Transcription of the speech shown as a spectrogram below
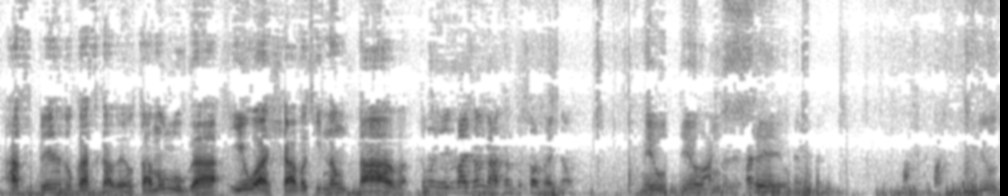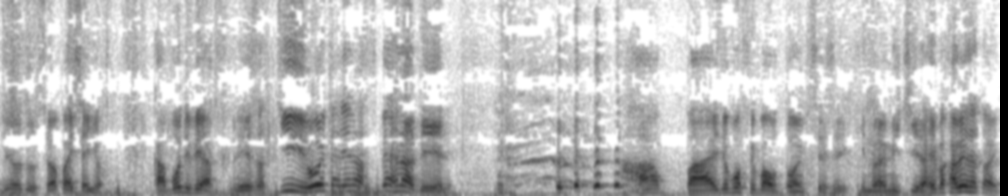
As presas do cascavel tá no lugar e eu achava que não tava. Então ele vai zangar quando tu souber, não? Meu Deus do Passa, céu. Meu Deus do céu, olha isso aí, ó. Acabou de ver as presas, tirou e tá dentro das pernas dele. Rapaz, eu vou filmar o Tony pra vocês verem que não é mentira. Arriba a cabeça, Tony.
